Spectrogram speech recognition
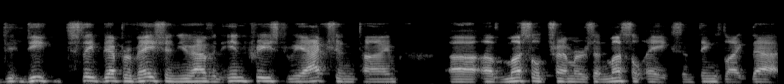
deep sleep deprivation, you have an increased reaction time uh, of muscle tremors and muscle aches and things like that.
